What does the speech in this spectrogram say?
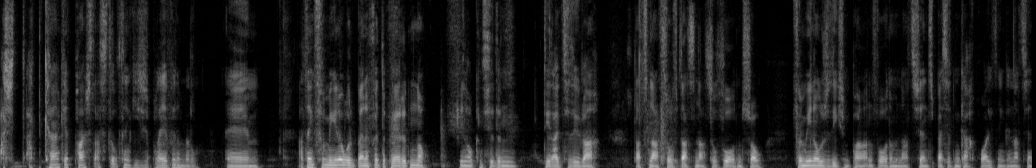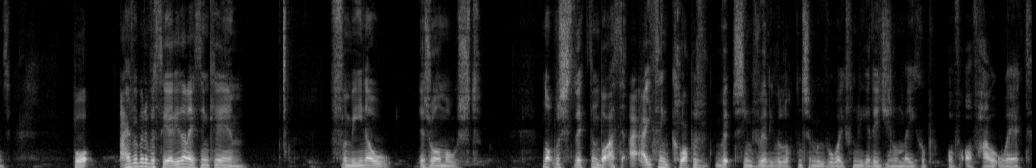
I, I can't get past. I still think he's a player for the middle. Um, I think Firmino would benefit the pair of them though. You know, considering they like to do that. That's natural. That's natural for them. So Firmino's a decent partner for them in that sense, better than Gakpo, I think, in that sense. But I have a bit of a theory that I think um, Firmino is almost not restricting, but I, th- I think Klopp has, seems really reluctant to move away from the original makeup of, of how it worked,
